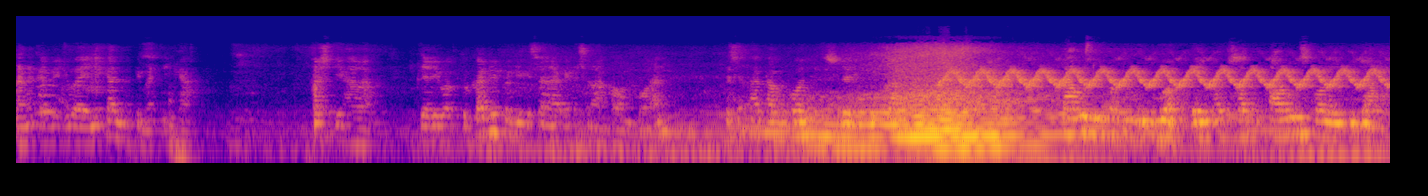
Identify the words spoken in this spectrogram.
Karena kami dua ini kan matematika. Pasti alam. Jadi waktu kami pergi ke sana ke sana kawan Ke sana kawan itu sudah dibuka tahun 52 dan baru satu tahun sekolah itu jalan.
